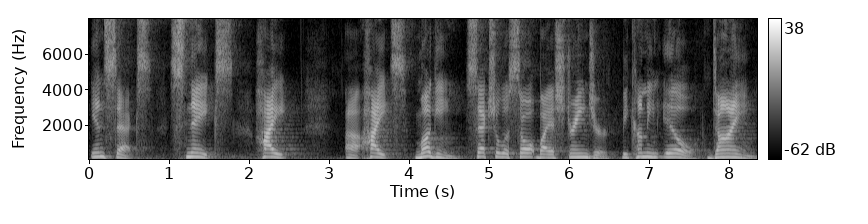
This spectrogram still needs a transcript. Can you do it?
insects, snakes, height, uh, heights, mugging, sexual assault by a stranger, becoming ill, dying,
